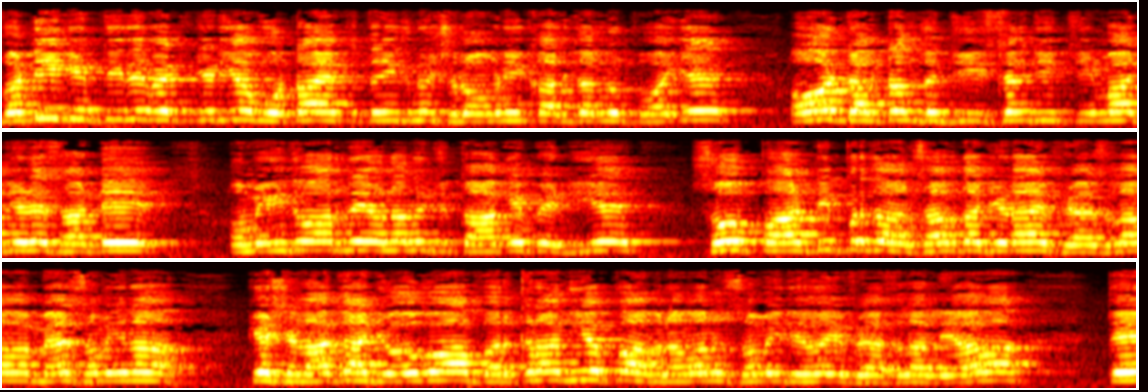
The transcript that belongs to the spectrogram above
ਵੱਡੀ ਗਿਣਤੀ ਦੇ ਵਿੱਚ ਜਿਹੜੀਆਂ ਵੋਟਾਂ ਇੱਕ ਤਰੀਕ ਨੂੰ ਸ਼੍ਰੋਮਣੀ ਅਕਾਲੀ ਦਲ ਨੂੰ ਪਵਾਈਏ ਔਰ ਡਾਕਟਰ ਦਲਜੀਤ ਸਿੰਘ ਜੀ ਚੀਮਾ ਜਿਹੜੇ ਸਾਡੇ ਉਮੀਦਵਾਰ ਨੇ, ਉਹਨਾਂ ਨੂੰ ਜਿਤਾ ਕੇ ਭੇਜੀਏ। ਸੋ ਪਾਰਟੀ ਪ੍ਰਧਾਨ ਸਾਹਿਬ ਦਾ ਜਿਹੜਾ ਇਹ ਫੈਸਲਾ ਵਾ, ਮੈਂ ਸਮਝਣਾ ਕਿ ਸ਼ਲਾਘਾਯੋਗ ਵਾ, ਵਰਕਰਾਂ ਦੀਆਂ ਭਾਵਨਾਵਾਂ ਨੂੰ ਸਮਝਦੇ ਹੋਏ ਇਹ ਫੈਸਲਾ ਲਿਆ ਵਾ ਤੇ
